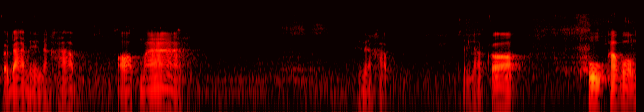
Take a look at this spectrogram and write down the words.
ก็ด้านนี้นะครับ ออกมานี่นะครับ เสร็จแล้วก็ผูกครับผม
